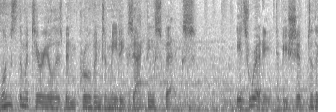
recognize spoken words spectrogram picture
Once the material has been proven to meet exacting specs, it's ready to be shipped to the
